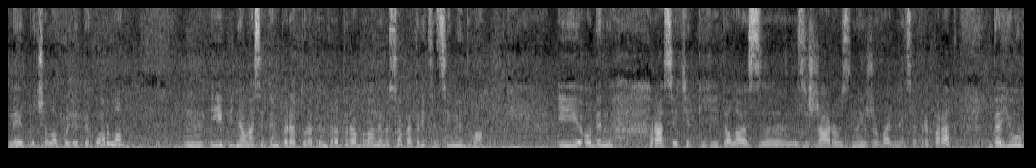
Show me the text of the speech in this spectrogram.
в неї почала боліти горло. І піднялася температура. Температура була невисока, 37,2. І один раз я тільки їй дала з, з жарознижувальний цей препарат. Даю,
